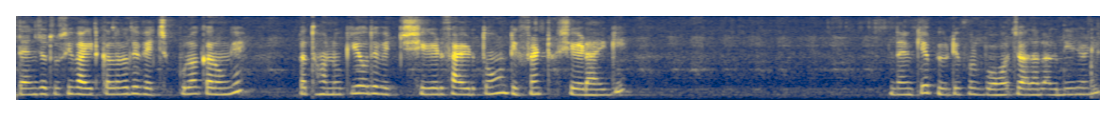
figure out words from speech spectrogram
ਦੈਨ ਜੋ ਤੁਸੀਂ ਵਾਈਟ ਕਲਰ ਉਹਦੇ ਵਿੱਚ ਪੂਰਾ ਕਰੋਗੇ, ਤਾਂ ਤੁਹਾਨੂੰ ਕੀ ਉਹਦੇ ਵਿੱਚ ਸ਼ੇਡ ਸਾਈਡ ਤੋਂ ਡਿਫਰੈਂਟ ਸ਼ੇਡ ਆਏਗੀ। ਦੈਨ ਕੀ ਬਿਊਟੀਫੁਲ ਬਹੁਤ ਜ਼ਿਆਦਾ ਲੱਗਦੀ ਹੈ ਜਿਹੜੀ।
